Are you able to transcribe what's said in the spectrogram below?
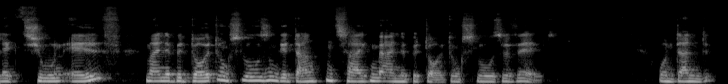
Lektion 11. Meine bedeutungslosen Gedanken zeigen mir eine bedeutungslose Welt. Und dann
